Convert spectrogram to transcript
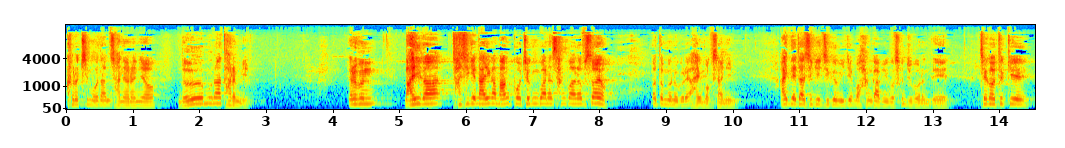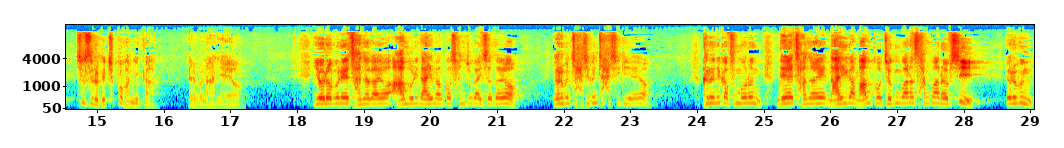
그렇지 못한 자녀는요, 너무나 다릅니다. 여러분, 나이가, 자식의 나이가 많고 적은 과는 상관없어요. 어떤 분은 그래, 아이, 목사님. 아이, 내 자식이 지금 이제 뭐 한갑이고 손주 보는데 제가 어떻게 스스로 그 축복합니까? 여러분, 아니에요. 여러분의 자녀가요, 아무리 나이 많고 손주가 있어도요, 여러분 자식은 자식이에요. 그러니까 부모는 내 자녀의 나이가 많고 적은 과는 상관없이 여러분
